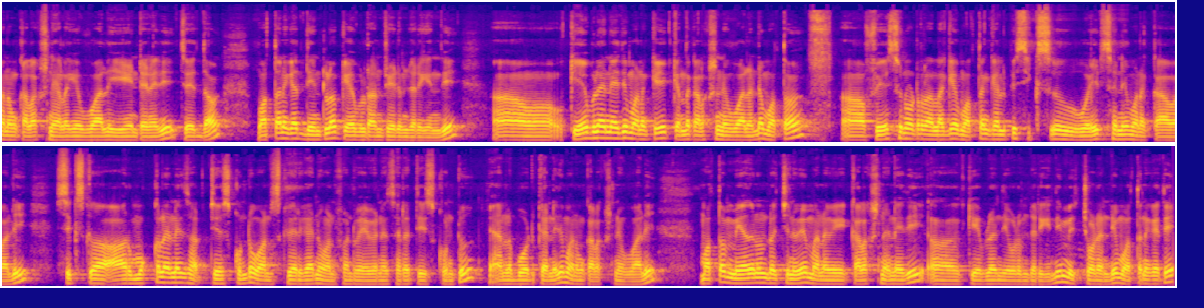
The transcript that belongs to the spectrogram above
మనం కలెక్షన్ ఎలాగ ఇవ్వాలి ఏంటి అనేది చేద్దాం. మొత్తానికి అయితే దీంట్లో కేబుల్ రన్ చేయడం జరిగింది. కేబుల్ అనేది మనకి కింద కలెక్షన్ ఇవ్వాలంటే మొత్తం ఫేస్ నోటర్ అలాగే మొత్తం కలిపి సిక్స్ వైర్స్ అనేవి మనకు కావాలి. సిక్స్ ఆరు ముక్కలు అనేది సెట్ చేసుకుంటూ వన్ స్క్వేర్ కానీ వన్ పాయింట్ ఫైవ్ అయినా సరే తీసుకుంటూ ప్యానల్ బోర్డుకి అనేది మనం కలెక్షన్ ఇవ్వాలి. మొత్తం మీద నుండి వచ్చినవి మనకి కలెక్షన్ అనేది కేబుల్ అనేది ఇవ్వడం జరిగింది. మీరు చూడండి మొత్తానికి అయితే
